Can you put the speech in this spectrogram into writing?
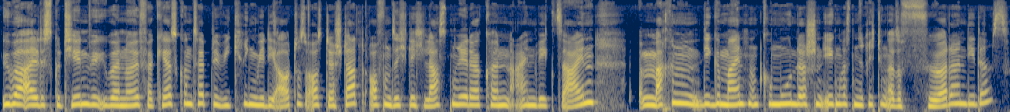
Überall diskutieren wir über neue Verkehrskonzepte. Wie kriegen wir die Autos aus der Stadt? Offensichtlich Lastenräder können ein Weg sein. Machen die Gemeinden und Kommunen da schon irgendwas in die Richtung? Also fördern die das?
